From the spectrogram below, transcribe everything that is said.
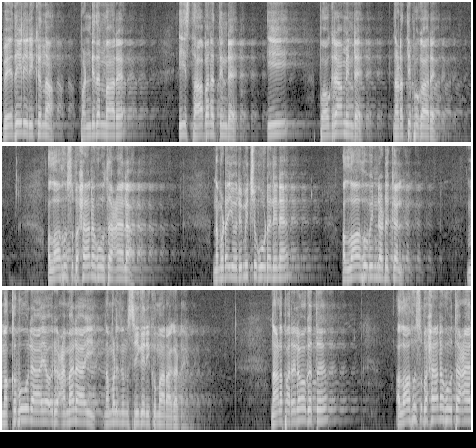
വേദിയിലിരിക്കുന്ന പണ്ഡിതന്മാരെ ഈ സ്ഥാപനത്തിൻ്റെ ഈ പ്രോഗ്രാമിൻ്റെ നടത്തിപ്പുകാരെ. അള്ളാഹു സുബാനഹു തആല നമ്മുടെ ഈ ഒരുമിച്ച് കൂടലിന് അള്ളാഹുവിന്റെ അടുക്കൽ മക്ബൂലായ ഒരു അമലായി നമ്മളിൽ നിന്നും സ്വീകരിക്കുമാറാകട്ടെ. നാളെ പരലോകത്ത് അള്ളാഹു സുബാനഹു തആല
